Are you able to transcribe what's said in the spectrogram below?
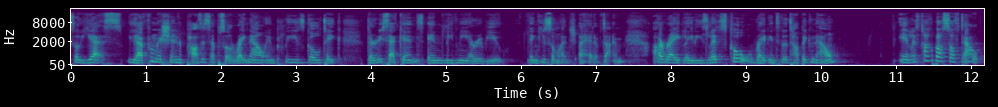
So, yes, you have permission. Pause this episode right now and please go take 30 seconds and leave me a review. Thank you so much ahead of time. All right, ladies, let's go right into the topic now. And let's talk about self doubt.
